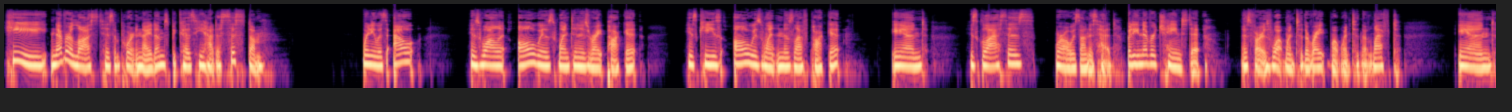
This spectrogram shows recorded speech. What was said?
he never lost his important items because he had a system. When he was out, his wallet always went in his right pocket. His keys always went in his left pocket. And his glasses were always on his head, but he never changed it as far as what went to the right, what went to the left. And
